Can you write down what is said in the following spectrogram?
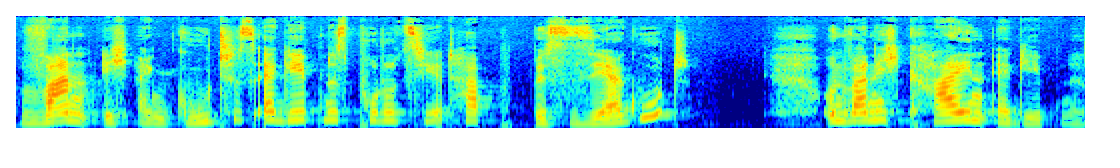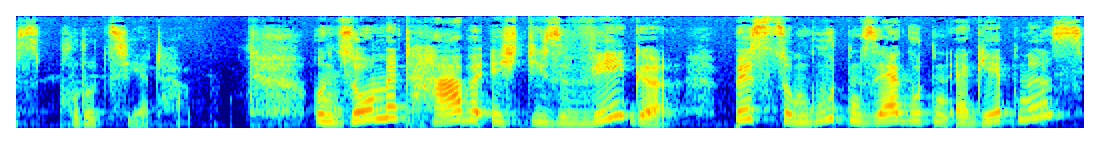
wann ich ein gutes Ergebnis produziert habe, bis sehr gut und wann ich kein Ergebnis produziert habe. Und somit habe ich diese Wege bis zum guten, sehr guten Ergebnis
